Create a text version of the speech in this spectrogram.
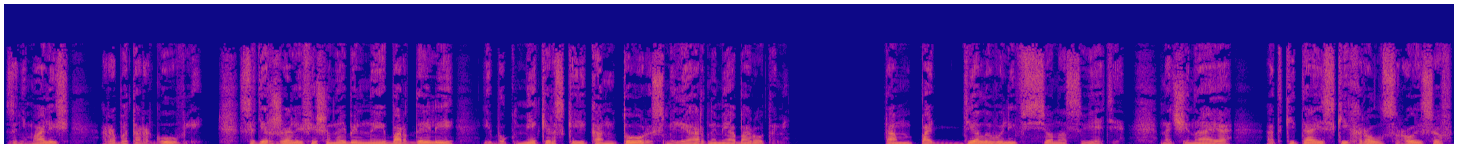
занимались работорговлей, содержали фешенебельные бордели и букмекерские конторы с миллиардными оборотами. Там подделывали все на свете, начиная от китайских Роллс-Ройсов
